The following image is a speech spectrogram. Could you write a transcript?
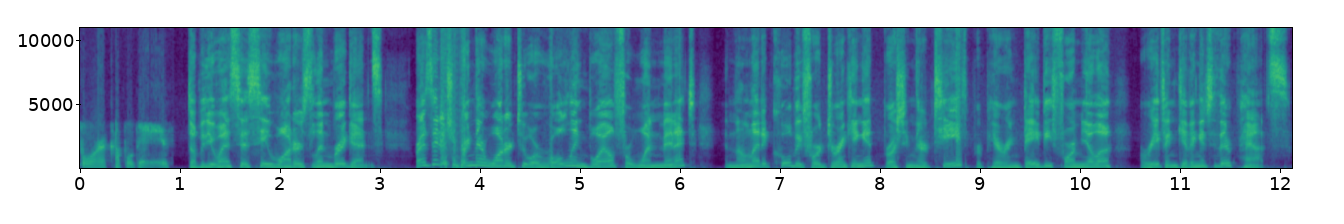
for a couple days. WSSC Water's Lynn Riggins. Residents should bring their water to a rolling boil for one minute and then let it cool before drinking it, brushing their teeth, preparing baby formula, or even giving it to their pets.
